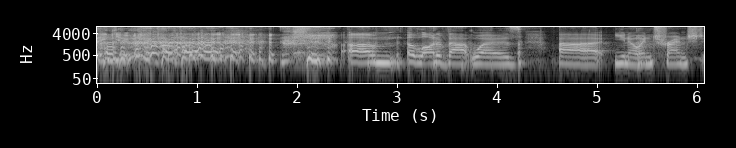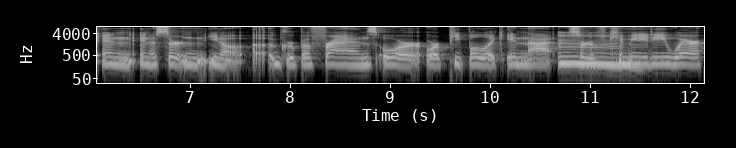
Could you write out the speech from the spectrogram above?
thank you. um, a lot of that was, uh, you know, entrenched in in a certain, you know, group of friends or or people like in that sort of community where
